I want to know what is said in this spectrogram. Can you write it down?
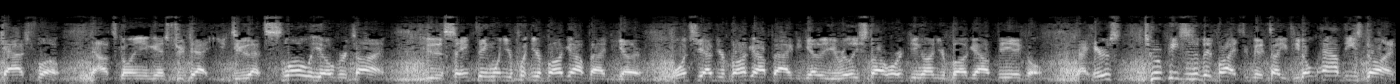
cash flow. Now it's going against your debt. You do that slowly over time. You do the same thing when you're putting your bug out bag together. Once you have your bug out bag together, you really start working on your bug out vehicle. Now here's two pieces of advice I'm going to tell you. If you don't have these done,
